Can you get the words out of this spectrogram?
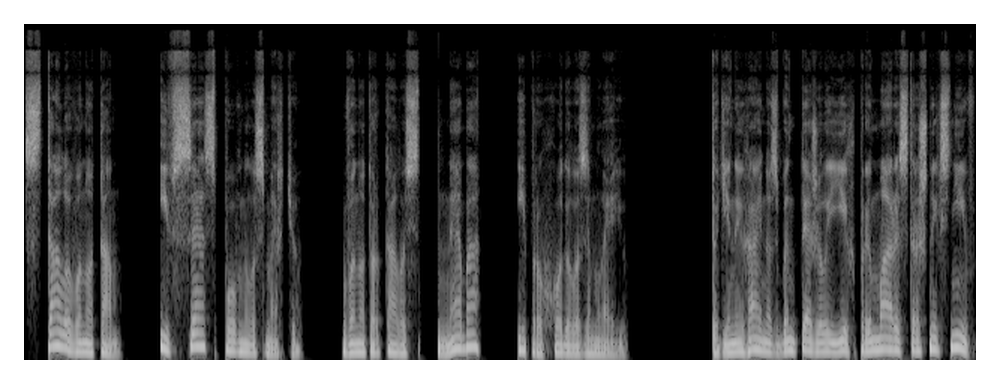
Стало воно там, і все сповнило смертю. Воно торкалось неба і проходило землею. Тоді негайно збентежили їх примари страшних снів,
